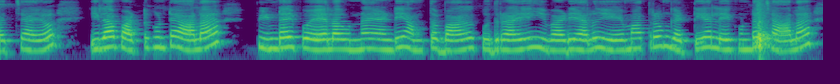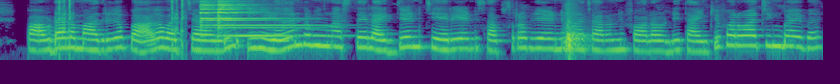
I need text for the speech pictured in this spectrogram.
వచ్చాయో. ఇలా పట్టుకుంటే అలా పిండైపోయేలా ఉన్నాయండి. అంత బాగా కుదిరాయి ఈ వడియాలు. ఏమాత్రం గట్టిగా లేకుండా చాలా పావుడాల మాదిరిగా బాగా వచ్చాయండి. ఈ వీడియో కనుక మీకు నచ్చితే లైక్ చేయండి షేర్ చేయండి సబ్స్క్రైబ్ చేయండి మన ఛానల్ని ఫాలో అవ్వండి. Thank you for watching. Bye bye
